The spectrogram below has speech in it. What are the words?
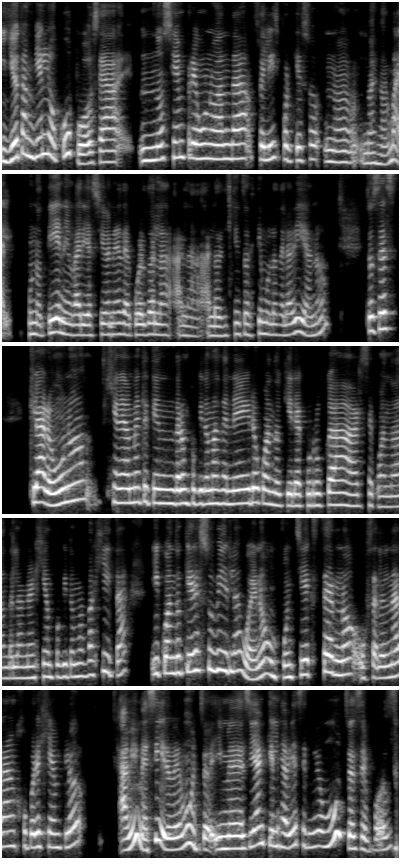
Y yo también lo ocupo, o sea, no siempre uno anda feliz porque eso no, no es normal. Uno tiene variaciones de acuerdo a, a los distintos estímulos de la vida, ¿no? Entonces, Claro, uno generalmente tiende a andar un poquito más de negro cuando quiere acurrucarse, cuando anda la energía un poquito más bajita, y cuando quiere subirla, bueno, un punchi externo, usar el naranjo, por ejemplo, a mí me sirve mucho, y me decían que les había servido mucho ese post.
